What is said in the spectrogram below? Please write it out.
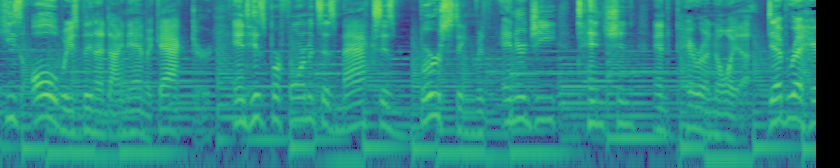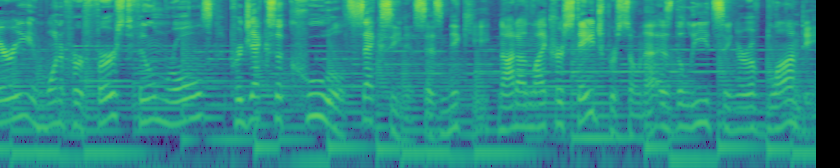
He's always been a dynamic actor, and his performance as Max is bursting with energy, tension, and paranoia. Deborah Harry, in one of her first film roles, projects a cool sexiness as Nikki, not unlike her stage persona as the lead singer of Blondie.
